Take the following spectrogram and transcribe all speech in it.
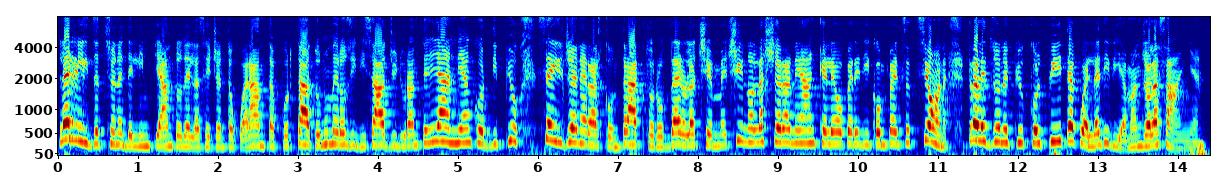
La realizzazione dell'impianto della 640 ha portato numerosi disagi durante gli anni e ancora di più se il general contractor, ovvero la CMC, non lascerà neanche le opere di compensazione. Tra le zone più colpite quella di via Mangialasagne.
